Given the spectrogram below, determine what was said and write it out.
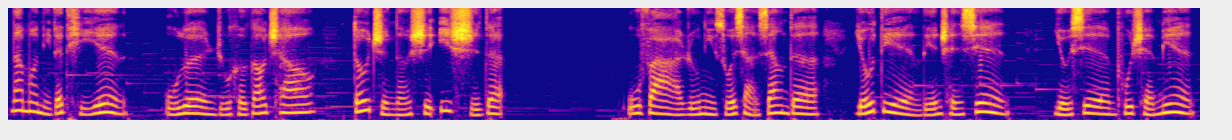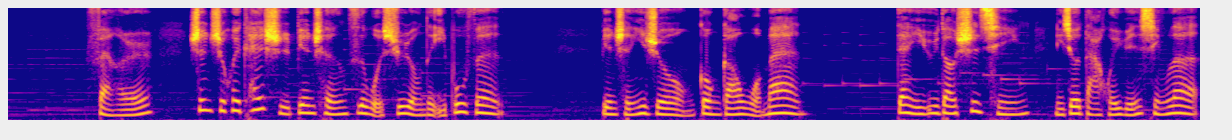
那么你的体验无论如何高超，都只能是一时的，无法如你所想象的由点连成线，由线铺成面，反而甚至会开始变成自我虚荣的一部分，变成一种共高我慢。但一遇到事情，你就打回原形了，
